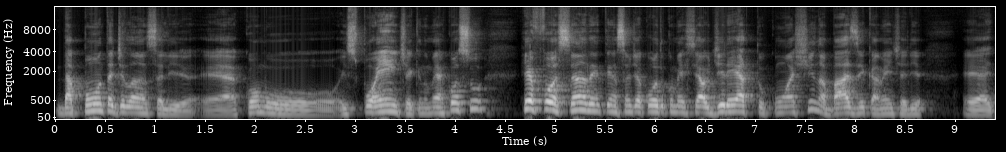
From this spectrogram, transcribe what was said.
da ponta de lança ali, é, como expoente aqui no Mercosul, reforçando a intenção de acordo comercial direto com a China, basicamente ali, é,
